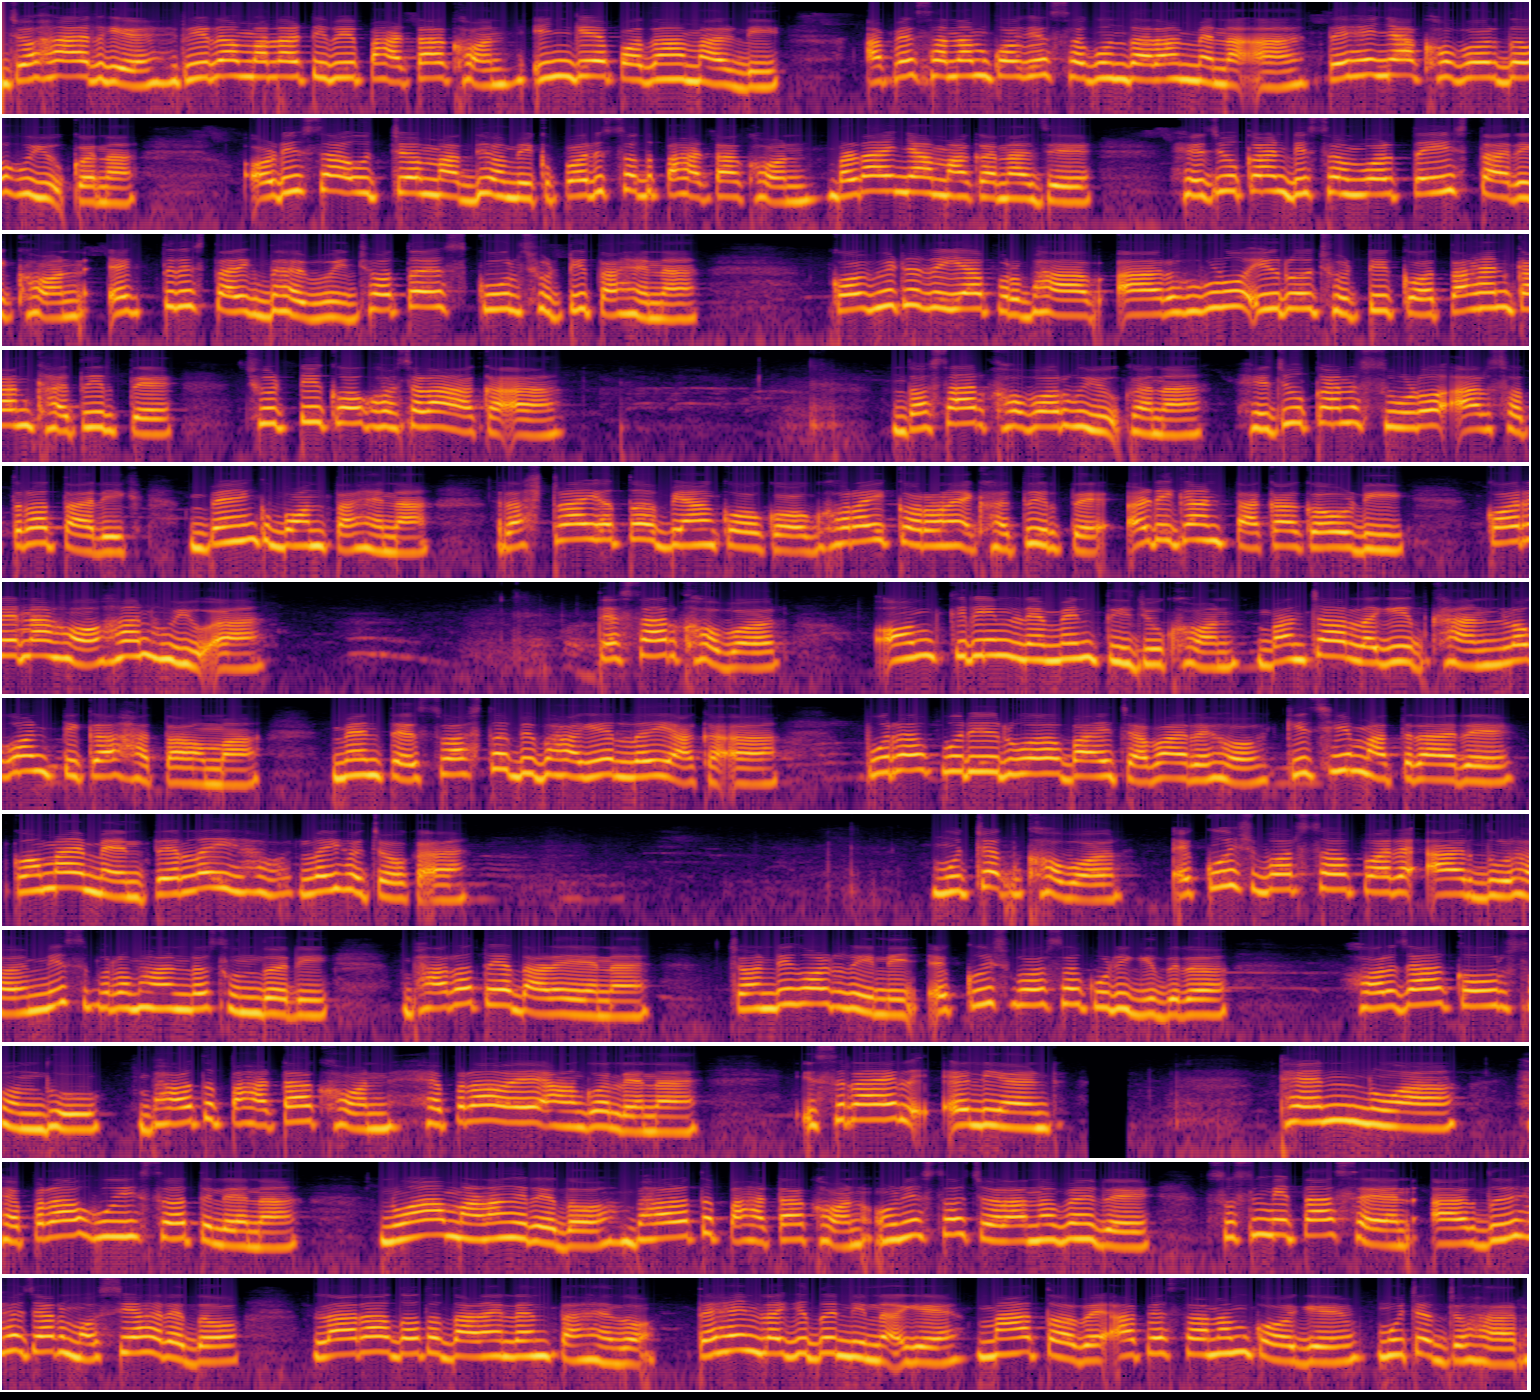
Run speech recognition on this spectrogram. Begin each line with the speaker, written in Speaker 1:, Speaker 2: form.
Speaker 1: जोहार गे रीरामला टीवी पाटा खन इनगे पदमा मार्डी। आपे सनम को गे सगुन दाराम मेना तेहेना खबर दो हुयु कना। ओडिसा उच्च माध्यमिक परिषद पाटा खन बडाइना माकना जे। हेजुकान डिसेंबर तेईस तारीख खन 31 तारीख धाबी, जत स्कूल छुट्टी ताहेना। कोविड रिया प्रभाव आर हुळु इरो छुट्टी को ताहेन कान खातिर ते छुट्टी को घोषणा आका दसार खबर हुयु कना। ᱦᱤᱡᱩᱜ ᱠᱟᱱ ᱥᱳᱞᱳ ᱟᱨ ᱥᱚᱛᱨᱚ ᱛᱟᱹᱨᱤᱠᱷ ᱵᱮᱝᱠ ᱵᱚᱱᱫ ᱛᱟᱦᱮᱱᱟ ᱨᱟᱥᱴᱨᱟᱭᱚᱛᱛᱚ ᱵᱮᱝᱠ ᱠᱚ ᱜᱷᱳᱨᱟᱭᱠᱚᱨᱚᱱᱮᱫ ᱠᱷᱟᱹᱛᱤᱨ ᱛᱮ ᱟᱹᱰᱤᱜᱟᱱ ᱴᱟᱠᱟ ᱠᱟᱹᱣᱰᱤ ᱠᱚᱨᱮᱱᱟᱜ ᱦᱚᱸ ᱦᱟᱹᱱ ᱦᱩᱭᱩᱜᱼᱟ ᱛᱮᱥᱟᱨ ᱠᱷᱚᱵᱚᱨ ᱚᱢᱠᱨᱤᱱ ᱞᱮᱢᱮᱧ ᱛᱤᱡᱩ ᱠᱷᱚᱱ ᱵᱟᱧᱪᱟᱣ ᱞᱟᱹᱜᱤᱫ ᱠᱷᱟᱱ ᱞᱚᱜᱚᱱ ᱴᱤᱠᱟ ᱦᱟᱛᱟᱣ ᱢᱟ ᱢᱮᱱᱛᱮ ᱥᱣᱟᱥᱛᱷᱚ ᱵᱤᱵᱷᱟᱜᱮ ᱞᱟᱹᱭ ᱟᱠᱟᱜᱼᱟ ᱯᱩᱨᱟᱹᱯᱩᱨᱤ ᱨᱩᱣᱟᱹ ᱵᱟᱭ ᱪᱟᱵᱟ ᱨᱮᱦᱚᱸ ᱠᱤᱪᱷᱤ ᱢᱟᱛᱨᱟ ᱨᱮ ᱠᱚᱢᱟᱭ ᱢᱮᱱᱛᱮ ᱞᱟᱹᱭ ᱦᱚᱪᱚ ᱠᱟᱜᱼᱟ মুচাত খবর। একুশ বর্ষ পরে আর দুড়হ মিস ব্রহ্মাণ্ড সুন্দরী, ভারতে দাঁড়িয়ে না চণ্ডীগড় রিলিজ একুশ বর্ষ কুড়ি গিদ্র। হরজার কৌর সন্ধু, ভারত পাহাটা খন হেপরাওয়ে এ না ইসরায়েল এলিয়েন্ট ঠেন নুয়া হেপরা হুই সত লেনা। নুয়া মাড়াং রেদ ভারত পাহাটা খন উনিশশো চৌরানব্বই রে। সুস্মিতা সেন আর দুই হাজার মসিয়া রেদ লারা দত দাঁড়াইলেন তাহেদ ᱛᱮᱦᱮᱧ ᱞᱟᱹᱜᱤᱫ ᱫᱚ ᱱᱤᱱᱟᱹᱜ ᱜᱮ ᱢᱟ ᱛᱚᱵᱮ ᱟᱯᱮ ᱥᱟᱱᱟᱢ ᱠᱚᱜᱮ ᱢᱩᱪᱟᱹᱫ ᱡᱚᱦᱟᱨ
